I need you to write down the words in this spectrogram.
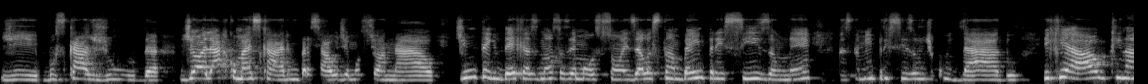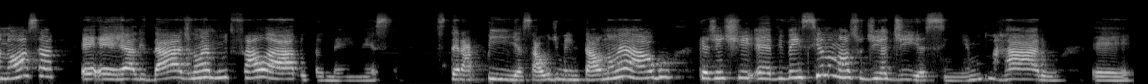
de buscar ajuda, de olhar com mais carinho para a saúde emocional, de entender que as nossas emoções, elas também precisam, né? Elas também precisam de cuidado e que é algo que na nossa é, é, realidade não é muito falado também, né? terapia, saúde mental, não é algo que a gente é, vivencia no nosso dia a dia, assim. É muito raro. É,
